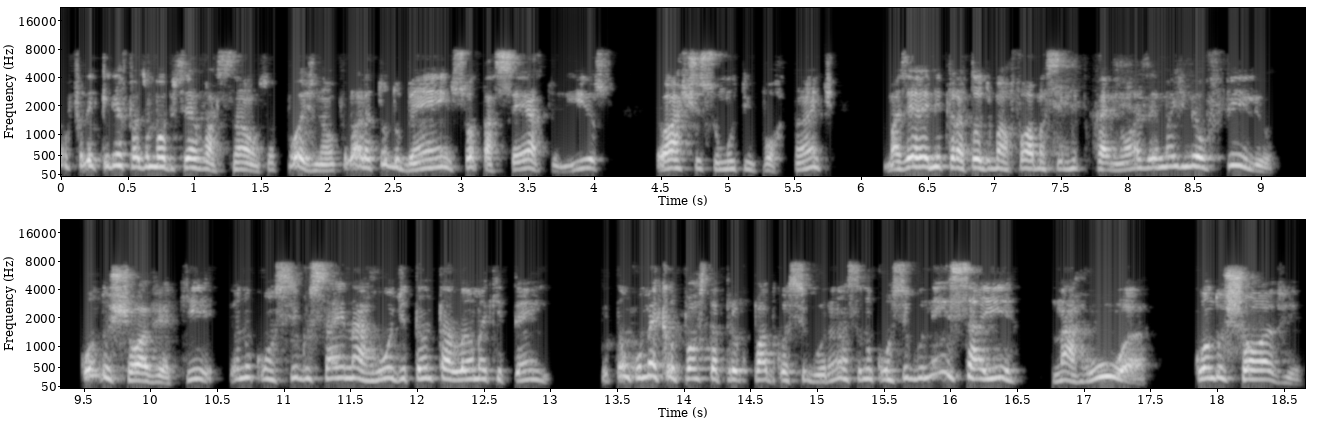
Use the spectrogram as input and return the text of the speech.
Eu falei, queria fazer uma observação. Eu falei, pois não. Eu falei, olha, tudo bem, o senhor está certo nisso. Eu acho isso muito importante. Mas ele me tratou de uma forma assim, muito carinhosa. Mas, meu filho, quando chove aqui, eu não consigo sair na rua de tanta lama que tem. Então, como é que eu posso estar preocupado com a segurança? Eu não consigo nem sair na rua quando chove.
